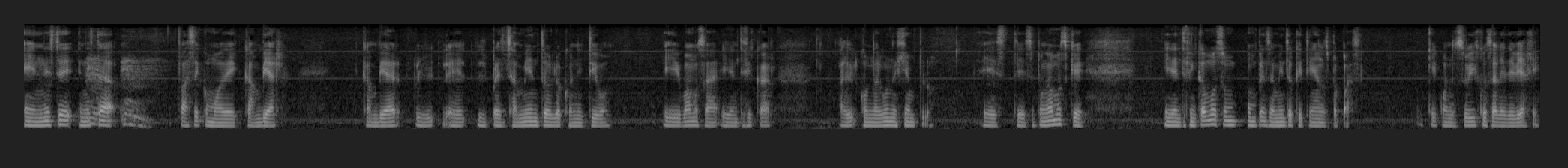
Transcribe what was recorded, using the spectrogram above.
en, este, en esta fase como de cambiar, cambiar el, pensamiento, lo cognitivo. Y vamos a identificar con algún ejemplo. Este, supongamos que identificamos un, un, pensamiento que tienen los papás, que cuando su hijo sale de viaje,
